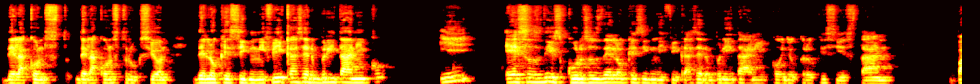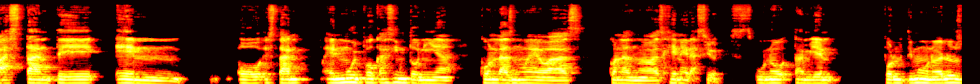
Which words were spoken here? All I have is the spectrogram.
de la, de la construcción de lo que significa ser británico y esos discursos de lo que significa ser británico yo creo que sí están bastante en o están en muy poca sintonía con las nuevas con las nuevas generaciones. Uno también por último uno de los,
